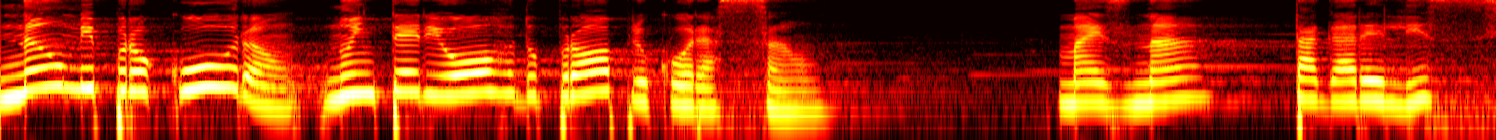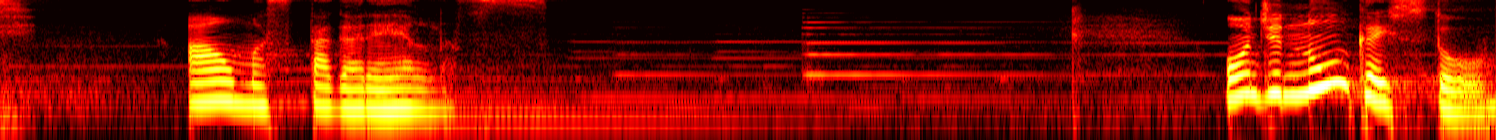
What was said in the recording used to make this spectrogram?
não me procuram no interior do próprio coração, mas na tagarelice, almas tagarelas. Onde nunca estou,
